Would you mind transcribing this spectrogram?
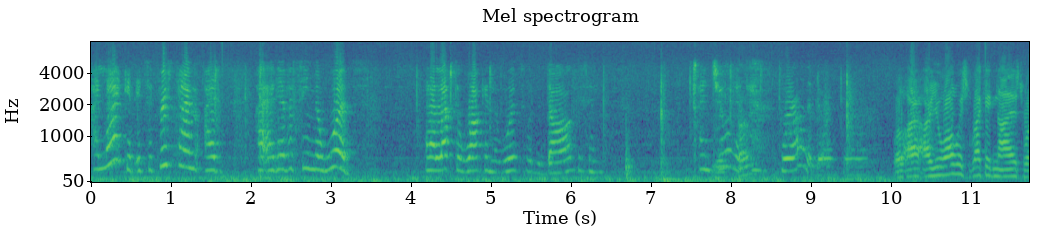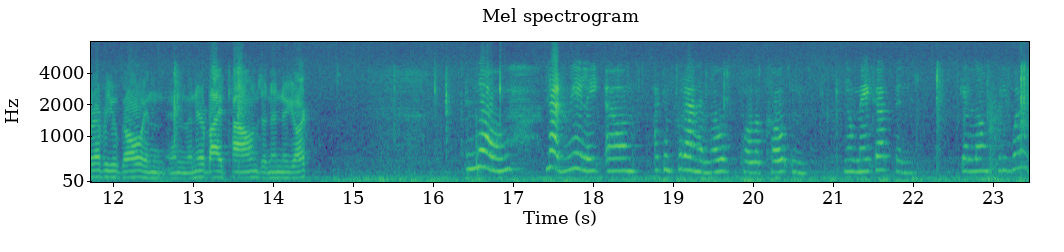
I like it. It's the first time I'd, I'd ever seen the woods. And I love to walk in the woods with the dogs, and I enjoy it. Where are the dogs? Well, are, are you always recognized wherever you go in, in the nearby towns and in New York? No, not really. Um, I can put on a no polo coat and no makeup and get along pretty well.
